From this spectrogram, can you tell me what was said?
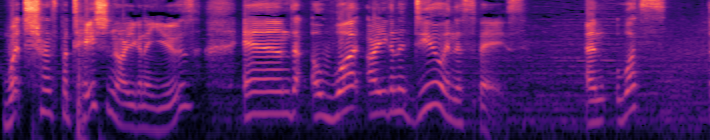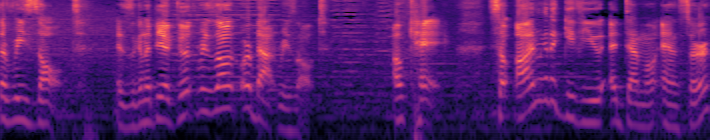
Which transportation are you going to use? And what are you going to do in the space? And what's the result? Is it to be a good result or bad result? Okay, so I'm to give you a demo answer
